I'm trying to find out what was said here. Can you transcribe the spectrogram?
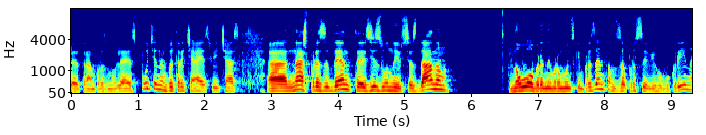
е, Трамп розмовляє з Путіним, витрачає свій час. е, Наш президент е, зізвонився з Даном новообраним румунським президентом, запросив його в Україну,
